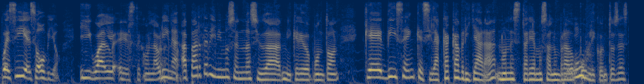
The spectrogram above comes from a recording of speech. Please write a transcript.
Pues sí, es obvio. Igual este, con la orina. Aparte vivimos en una ciudad, mi querido Pontón, que dicen que si la caca brillara no necesitaríamos alumbrado público. Entonces,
